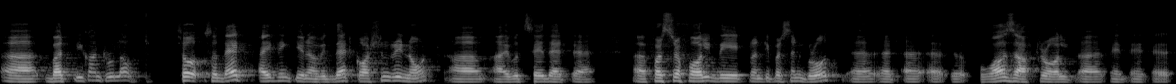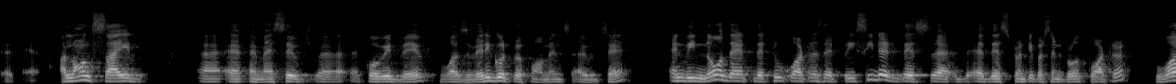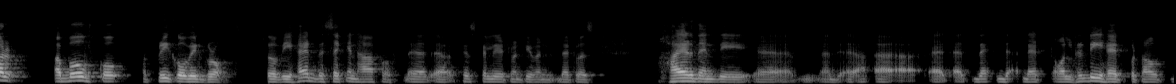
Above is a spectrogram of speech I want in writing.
uh, but you can't rule out. So, so that I think, you know, with that cautionary note, uh, I would say that uh, uh, first of all, the 20% growth uh, was, after all, alongside a, a, massive COVID wave, was a very good performance, I would say. And we know that the two quarters that preceded this, uh, this 20% growth quarter were above pre-COVID growth. So we had the second half of the uh, fiscal year 21 that was higher than the, uh, uh, uh, uh that, that already had put out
